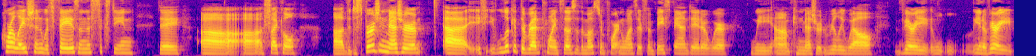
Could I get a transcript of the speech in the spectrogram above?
correlation with phase in this 16-day uh, uh, cycle. Uh, the dispersion measure, uh, if you look at the red points, those are the most important ones. They're from baseband data where we um, can measure it really well, very, you know, very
